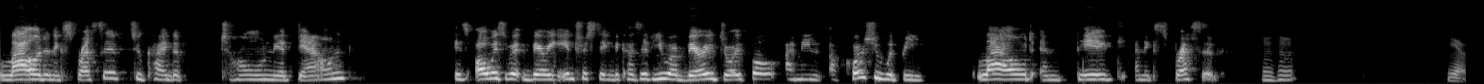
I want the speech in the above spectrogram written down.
loud and expressive to kind of tone it down is always very interesting because if you are very joyful i mean of course you would be loud and big and expressive mm-hmm. yeah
